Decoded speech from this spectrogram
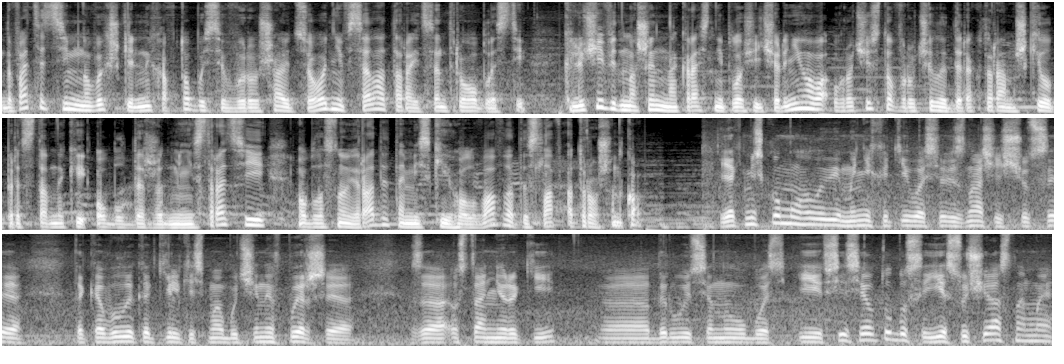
27 нових шкільних автобусів вирушають сьогодні в села та райцентри області. Ключі від машин на Красній площі Чернігова урочисто вручили директорам шкіл представники облдержадміністрації, обласної ради та міський голова Владислав Атрошенко. Як міському голові мені хотілося відзначити, що це така велика кількість, мабуть, чи не вперше за останні роки е, дарується на область. І всі ці автобуси є сучасними,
